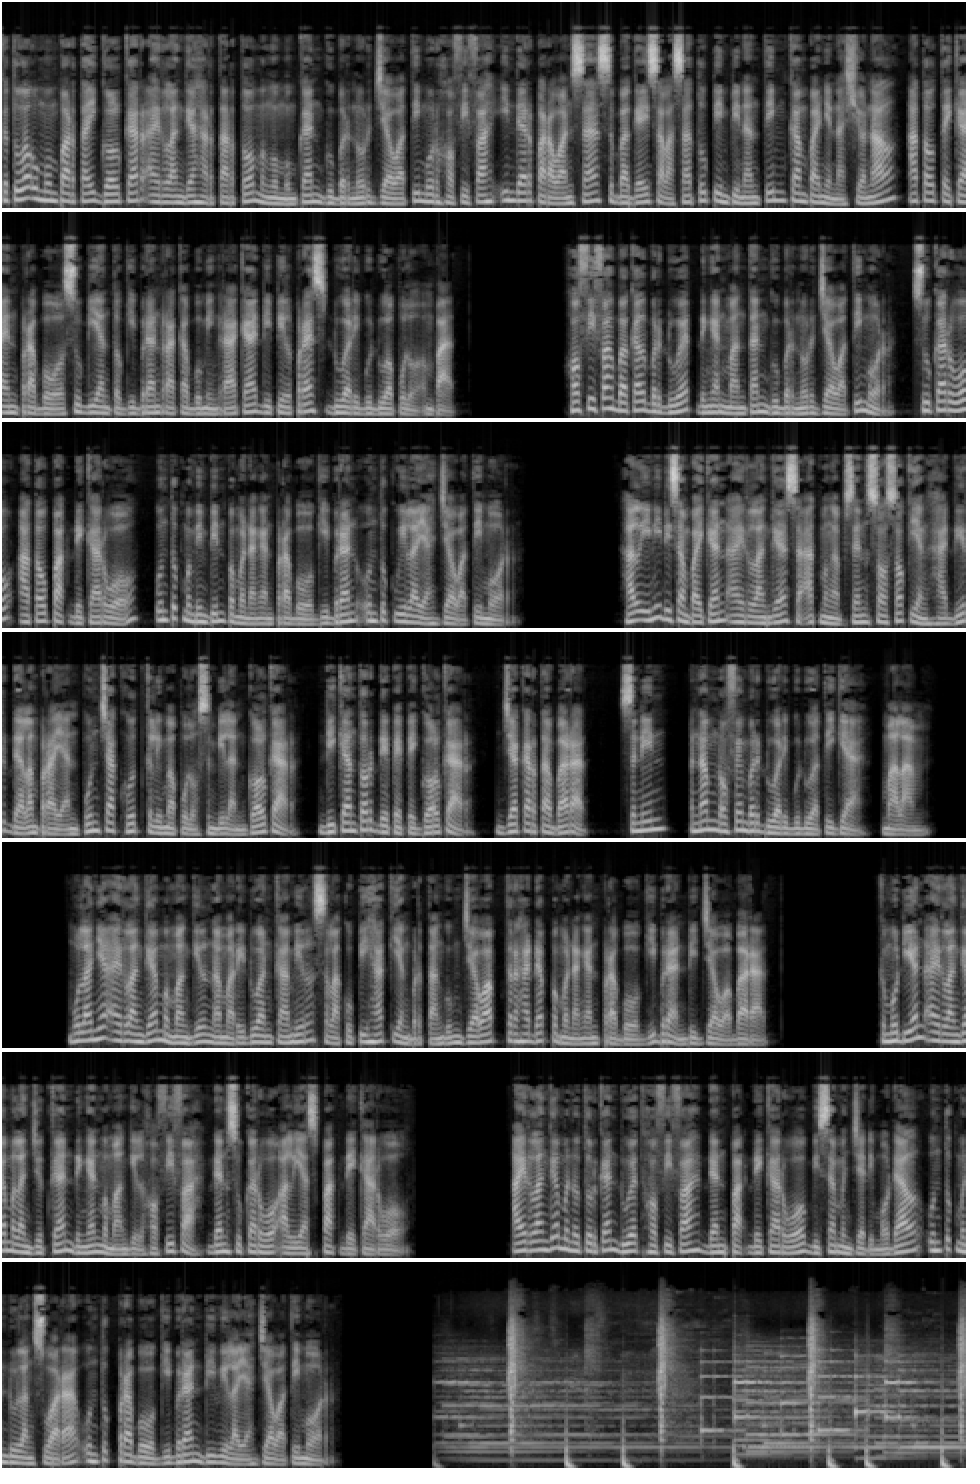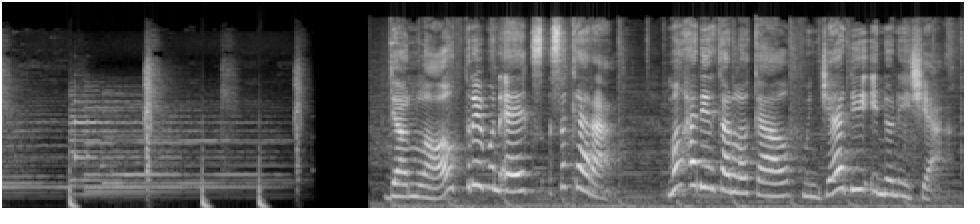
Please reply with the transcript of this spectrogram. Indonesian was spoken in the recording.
Ketua Umum Partai Golkar Airlangga Hartarto mengumumkan Gubernur Jawa Timur Hovifah Indar Parawansa sebagai salah satu pimpinan tim kampanye nasional atau TKN Prabowo Subianto Gibran Raka Buming Raka di Pilpres 2024. Hovifah bakal berduet dengan mantan Gubernur Jawa Timur, Soekarwo atau Pak Dekarwo, untuk memimpin pemenangan Prabowo Gibran untuk wilayah Jawa Timur. Hal ini disampaikan Air Langga saat mengabsen sosok yang hadir dalam perayaan Puncak HUT ke-59 Golkar, di kantor DPP Golkar, Jakarta Barat, Senin, 6 November 2023, malam. Mulanya Air Langga memanggil nama Ridwan Kamil selaku pihak yang bertanggung jawab terhadap pemenangan Prabowo Gibran di Jawa Barat. Kemudian Air Langga melanjutkan dengan memanggil Hovifah dan Soekarwo alias Pak Dekarwo. Air Langga menuturkan duet Hovifah dan Pak Dekarwo bisa menjadi modal untuk mendulang suara untuk Prabowo Gibran di wilayah Jawa Timur. Download Tribun X sekarang, menghadirkan lokal menjadi Indonesia.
